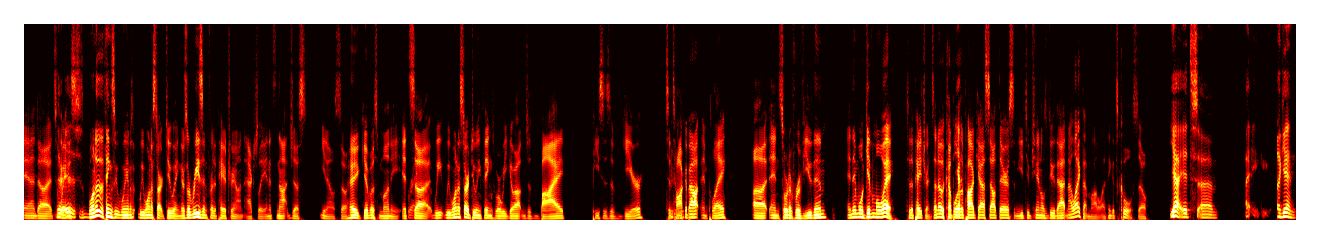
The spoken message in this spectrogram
and uh, it's a There way to. One of the things we wanna- we want to start doing. There's a reason for the Patreon actually, and it's not just you know. So hey, give us money. It's Right. uh, we we want to start doing things where we go out and just buy pieces of gear to talk Mhm. about and play, uh, and sort of review them, and then we'll give them away to the patrons. I know a couple Yeah. other podcasts out there, some YouTube channels do that, and I like that model. I think it's cool. So Yeah, it's um, I, again,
